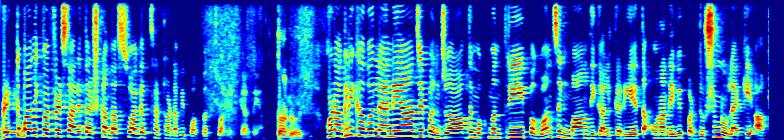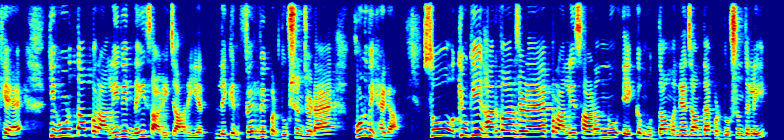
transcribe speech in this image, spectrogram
ਬ੍ਰੇਕ ਤੋਂ ਬਾਅਦ ਇੱਕ ਵਾਰ ਫਿਰ ਸਾਰੇ ਦਰਸ਼ਕਾਂ ਦਾ ਸਵਾਗਤ ਸਰ ਤੁਹਾਡਾ ਵੀ ਬਹੁਤ-ਬਹੁਤ ਸਵਾਗਤ ਕਰਦੇ ਹਾਂ। ਧੰਨਵਾਦ ਜੀ। ਹੁਣ ਅਗਲੀ ਖਬਰ ਲੈਣੇ ਆ ਜੇ ਪੰਜਾਬ ਦੇ ਮੁੱਖ ਮੰਤਰੀ ਭਗਵੰਤ ਸਿੰਘ ਮਾਨ ਦੀ ਗੱਲ ਕਰੀਏ ਤਾਂ ਉਹਨਾਂ ਨੇ ਵੀ ਪ੍ਰਦੂਸ਼ਣ ਨੂੰ ਲੈ ਕੇ ਆਖਿਆ ਹੈ ਕਿ ਹੁਣ ਤਾਂ ਪਰਾਲੀ ਵੀ ਨਹੀਂ ਸਾੜੀ ਜਾ ਰਹੀ ਹੈ ਲੇਕਿਨ ਫਿਰ ਵੀ ਪ੍ਰਦੂਸ਼ਣ ਜਿਹੜਾ ਹੈ ਹੁਣ ਵੀ ਹੈਗਾ। ਸੋ ਕਿਉਂਕਿ ਹਰ ਵਾਰ ਜਿਹੜਾ ਹੈ ਪਰਾਲੀ ਸਾੜਨ ਨੂੰ ਇੱਕ ਮੁੱਦਾ ਮੰਨਿਆ ਜਾਂਦਾ ਹੈ ਪ੍ਰਦੂਸ਼ਣ ਦੇ ਲਈ।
